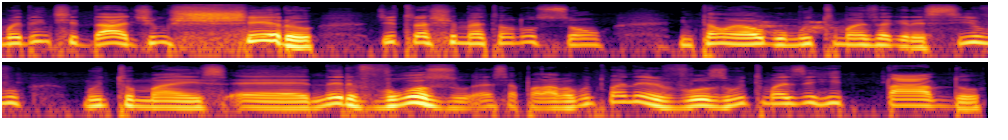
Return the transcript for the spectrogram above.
uma identidade, um cheiro de thrash metal no som. Então é algo muito mais agressivo, muito mais é, nervoso, essa palavra, muito mais nervoso, muito mais irritado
